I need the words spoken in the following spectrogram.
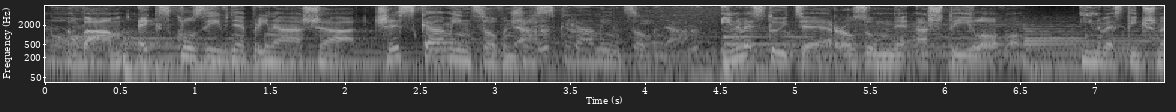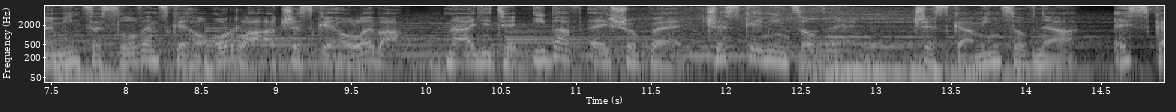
bolo. Vám exkluzívne prináša Česká mincovňa. Česká mincovňa. Investujte rozumne a štýlovo. Investičné mince slovenského orla a českého leva nájdete iba v e-shope Českej mincovne. Česká mincovňa SK.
